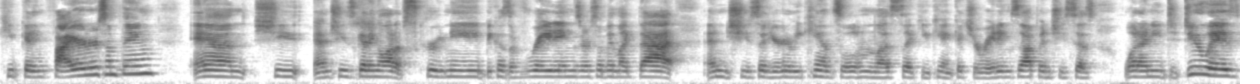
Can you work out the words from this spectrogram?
keep getting fired or something. And she and she's getting a lot of scrutiny because of ratings or something like that. And she said you're gonna be canceled unless like you can't get your ratings up. And she says what I need to do is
